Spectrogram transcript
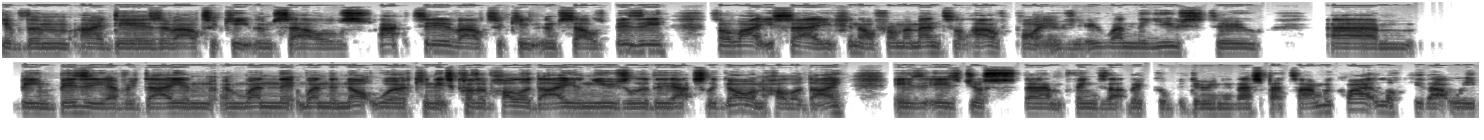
give them ideas of how to keep themselves active, how to keep themselves busy. So, like you say, you know, from a mental health point of view, when they're used to um, being busy every day, and, and when they, when they're not working, it's because of holiday, and usually they actually go on holiday. Is is just um, things that they could be doing in their spare time. We're quite lucky that we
